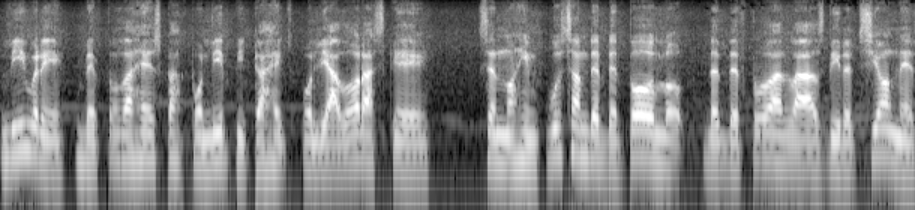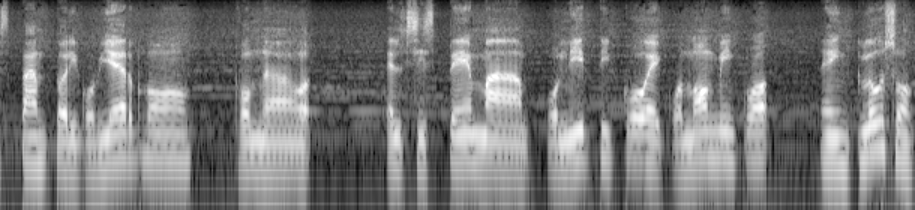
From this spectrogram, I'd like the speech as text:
libre de todas estas políticas expoliadoras que se nos impulsan desde todo desde todas las direcciones, tanto el gobierno como el sistema político, económico e incluso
